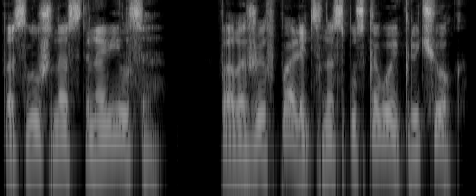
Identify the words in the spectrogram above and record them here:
послушно остановился, положив палец на спусковой крючок.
